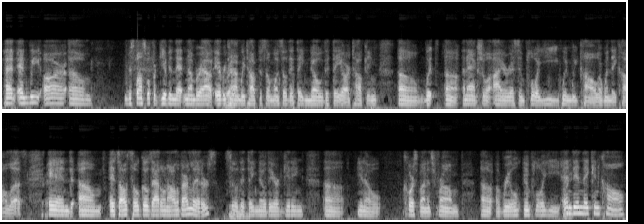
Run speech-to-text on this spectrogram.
and and we are um, responsible for giving that number out every Right. time we talk to someone, so that they know that they are talking um, with uh, an actual IRS employee when we call or when they call us. Right. And um, it also goes out on all of our letters, so Mm-hmm. that they know they are getting, uh, you know, correspondence from uh, a real employee, and then they can call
